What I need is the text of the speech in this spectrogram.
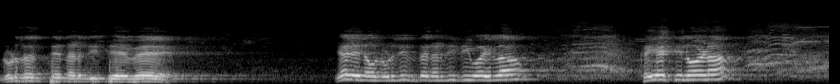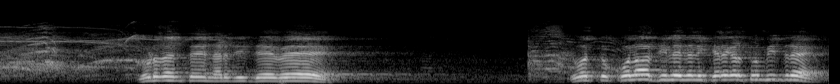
ನುಡಿದಂತೆ ನಡೆದಿದ್ದೇವೆ. ಹೇಳಿ, ನಾವು ನುಡಿದಂತೆ ನಡೆದಿದ್ದೀವೋ ಇಲ್ಲ? ಕೈ ಎತ್ತಿ ನೋಡೋಣ. ನುಡಿದಂತೆ ನಡೆದಿದ್ದೇವೆ. ಇವತ್ತು ಕೋಲಾರ ಜಿಲ್ಲೆಯಲ್ಲಿ ಕೆರೆಗಳು ತುಂಬಿದ್ರೆ,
